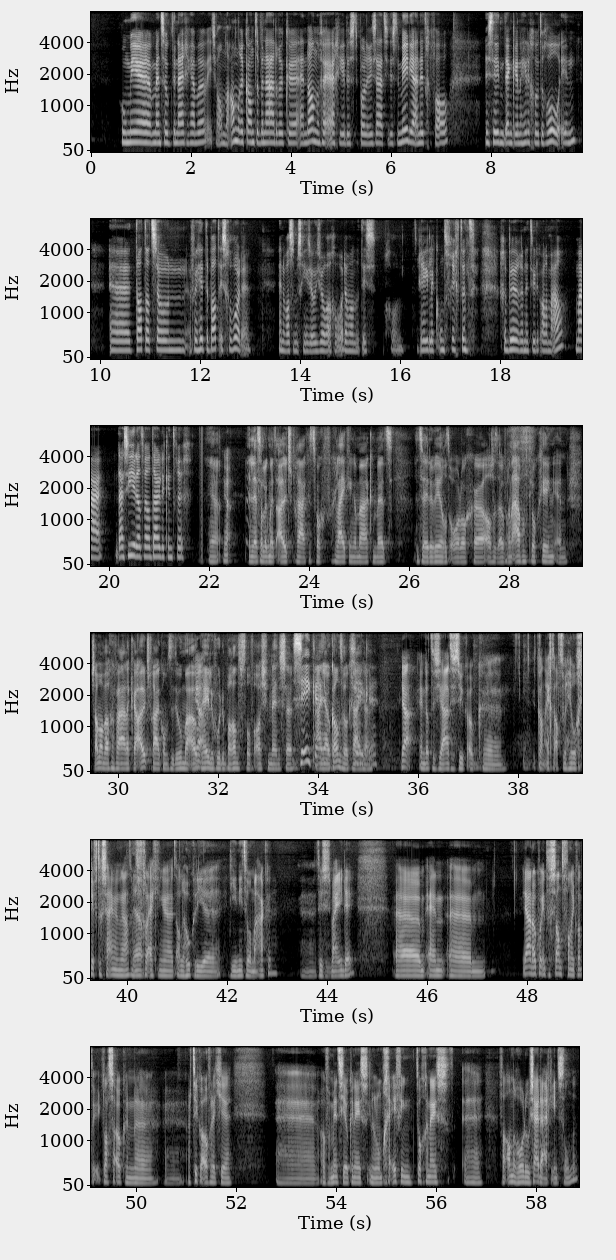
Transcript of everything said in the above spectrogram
hoe meer mensen ook de neiging hebben, weet je wel, om de andere kant te benadrukken. En dan vererger je dus de polarisatie. Dus de media in dit geval is denk ik een hele grote rol in uh, dat dat zo'n verhit debat is geworden. En dan was het misschien sowieso wel geworden, want het is gewoon redelijk ontwrichtend gebeuren natuurlijk allemaal. Maar daar zie je dat wel duidelijk in terug. Ja, ja. en letterlijk met uitspraken toch vergelijkingen maken met een Tweede Wereldoorlog uh, als het over een avondklok ging. En het is allemaal wel gevaarlijke uitspraken om te doen, maar ook ja. hele goede brandstof als je mensen Zeker. aan jouw kant wil krijgen. Zeker. Ja, en dat is ja, het is natuurlijk ook. Uh, het kan echt af en toe heel giftig zijn, inderdaad. Met ja. vergelijkingen uit alle hoeken die je, die je niet wil maken. Uh, het is dus mijn idee. Um, en um, ja, en ook wel interessant vond ik, want ik las ook een artikel over dat je. Uh, over mensen die ook ineens in een omgeving toch ineens uh, van anderen hoorden hoe zij daar eigenlijk in stonden.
